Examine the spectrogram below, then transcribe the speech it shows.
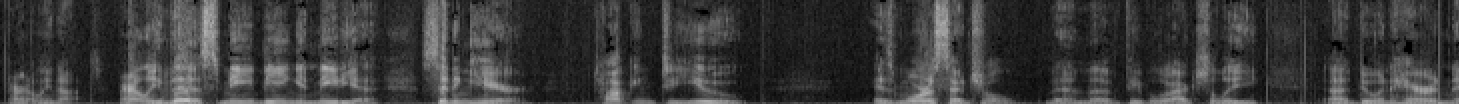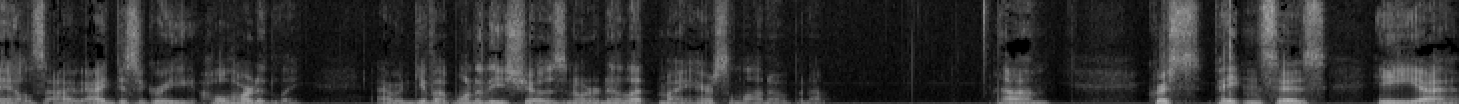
apparently not. Apparently, this, me being in media, sitting here, talking to you, is more essential than the people who actually uh, doing hair and nails. I, I disagree wholeheartedly. I would give up one of these shows in order to let my hair salon open up. Um, Chris Payton says he uh,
